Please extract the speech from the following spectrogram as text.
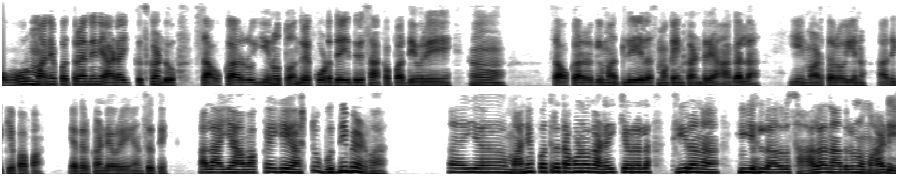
ಅವ್ರ ಮನೆ ಪತ್ರನೇ ಅಡ ಇಕ್ಕಿಸ್ಕೊಂಡು ಸಾವುಕಾರರು ಏನೂ ತೊಂದರೆ ಕೊಡದೇ ಇದ್ರೆ ಸಾಕಪ್ಪ ದೇವರೇ. ಹ್ಞೂ ಸಾವುಕಾರರಿಗೆ ಮೊದ್ಲೇ ಲಸ್ಮಕ್ಕಯ್ಯನ ಕಂಡ್ರೆ ಆಗಲ್ಲ. ಏನು ಮಾಡ್ತಾರೋ ಏನೋ, ಅದಕ್ಕೆ ಪಾಪ ಎದರ್ಕೊಂಡವ್ರೆ ಅನ್ಸುತ್ತೆ. ಅಲ್ಲ, ಯಾವ ಅಕ್ಕಗೆ ಅಷ್ಟು ಬುದ್ಧಿ ಬೇಡವಾ? ಅಯ್ಯ, ಮನೆ ಪತ್ರ ತಗೊಂಡೋಗಿ ಅಡೈಕ್ಯವರಲ್ಲ ತೀರನ ಎಲ್ಲಾದರೂ ಸಾಲನಾದ್ರೂ ಮಾಡಿ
